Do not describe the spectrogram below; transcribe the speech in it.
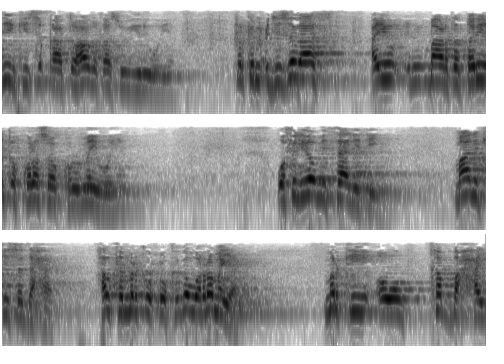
diinkiisi qaato hadalkaasuu yidhi weeyaan. Marka mucjizadaas ayuu maarata ariiqa kula soo kulmay weeyaan. Wa fi lyawmi athaliti maalinkii saddexaad halkan marka wuxuu kaga warramayaa markii uu ka baxay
